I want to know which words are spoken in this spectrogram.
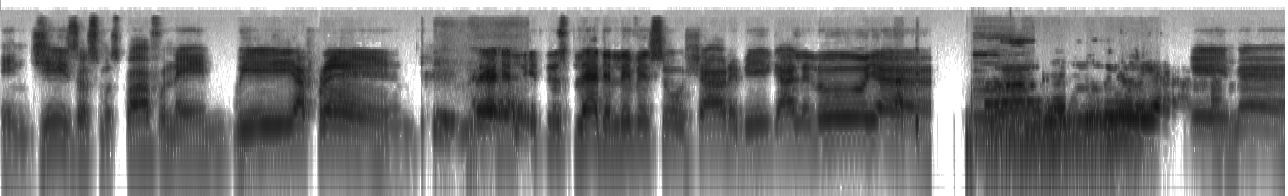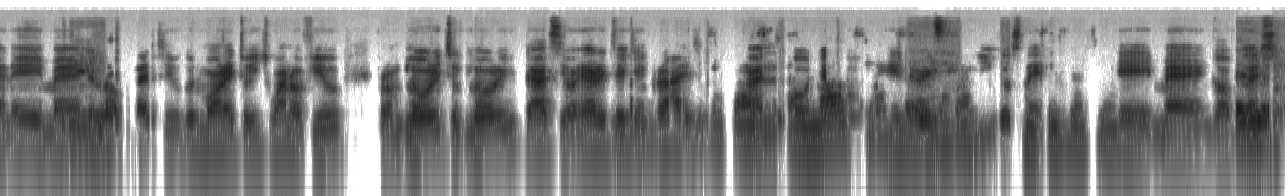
In Jesus' most powerful name, we are friends. Let the, living, let the living soul shout a big hallelujah. Hallelujah. Amen. Amen. The Lord bless you. Good morning to each one of you. From glory to glory. That's your heritage in Christ. And no devil hinder in Jesus' name. Amen. God bless you.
